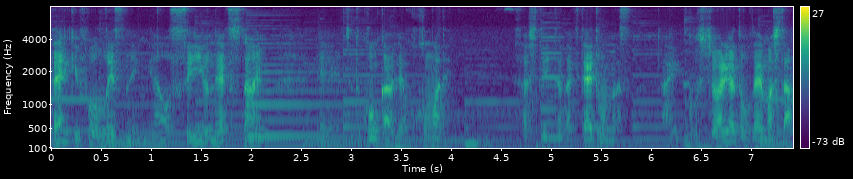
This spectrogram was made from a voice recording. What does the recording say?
thank you for listening. I'll see you next time. えー、ちょっと今回はじゃあここまでにさせていただきたいと思います。はい、ご視聴ありがとうございました。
